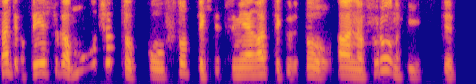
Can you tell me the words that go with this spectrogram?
なんていうか、ベースがもうちょっと、こう、太ってきて積み上がってくると、あの、フローの比率って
